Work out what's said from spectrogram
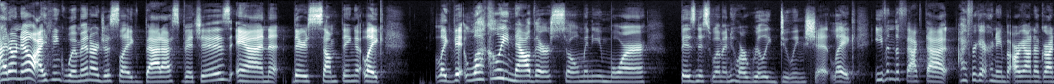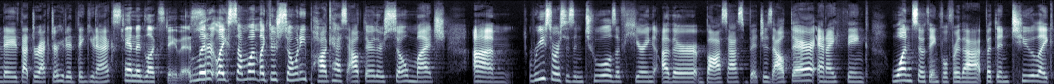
i don't know i think women are just like badass bitches and there's something like like they, luckily now there are so many more business women who are really doing shit. Like even the fact that I forget her name, but Ariana Grande, that director who did Thank You Next, Hannah Lux Davis. literally like someone like there's so many podcasts out there. There's so much um resources and tools of hearing other boss ass bitches out there. And I think one, so thankful for that. But then two, like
